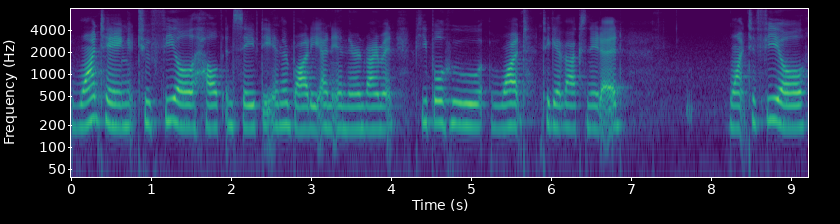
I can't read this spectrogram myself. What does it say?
wanting to feel health and safety in their body and in their environment. People who want to get vaccinated want to feel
